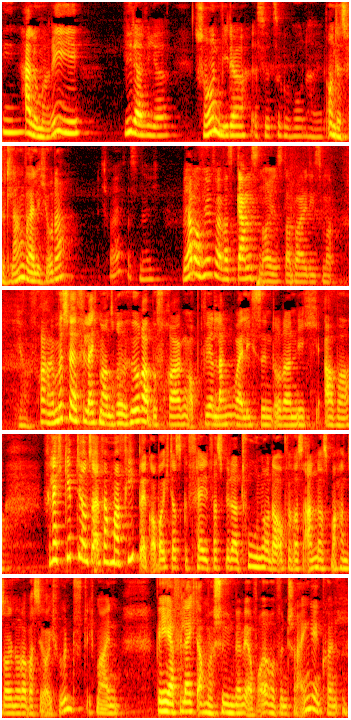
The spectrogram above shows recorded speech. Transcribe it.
Kerstin. Hallo Marie. Wieder wir. Schon wieder. Es wird zur Gewohnheit. Und es wird langweilig, oder? Ich weiß es nicht. Wir haben auf jeden Fall was ganz Neues dabei diesmal. Ja, Frage. Müssen wir vielleicht mal unsere Hörer befragen, ob wir langweilig sind oder nicht. Aber vielleicht gebt ihr uns einfach mal Feedback, ob euch das gefällt, was wir da tun oder ob wir was anders machen sollen oder was ihr euch wünscht. Ich meine, wäre ja vielleicht auch mal schön, wenn wir auf eure Wünsche eingehen könnten.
